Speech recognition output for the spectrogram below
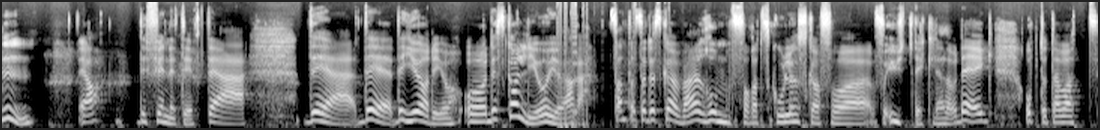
Mm. Ja, definitivt. Det, det, det, det, gjør det jo, og det skal de jo gjøre. Altså, det skal jo være rom for at skoler skal få, få utvikle det. Og det er jeg opptatt av at,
